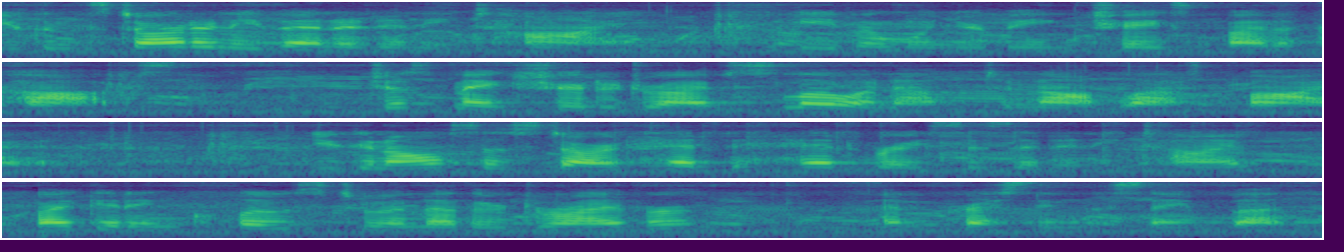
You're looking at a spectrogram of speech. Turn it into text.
You can start an event at any time, even when you're being chased by the cops. Just make sure to drive slow enough to not blast by it. You can also start head to head races at any time by getting close to another driver and pressing the same button.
